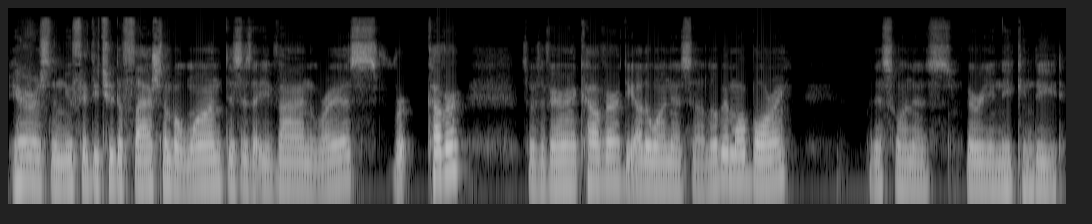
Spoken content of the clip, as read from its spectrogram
Here's the new 52 The Flash number one. This is the Ivan Reis cover. So it's a variant cover. The other one is a little bit more boring. But this one is very unique indeed.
